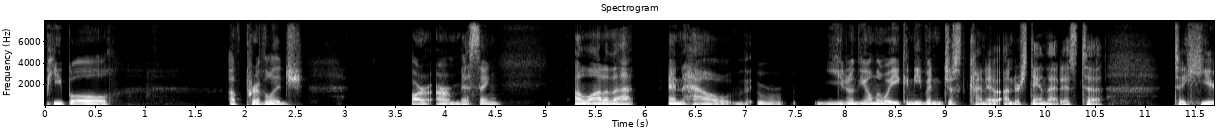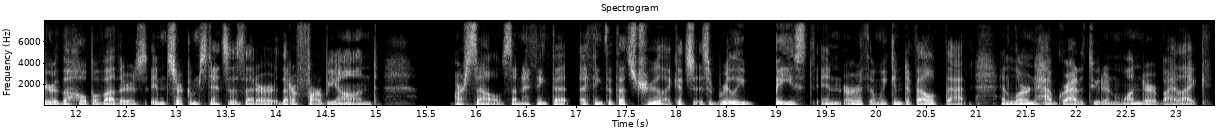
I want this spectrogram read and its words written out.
people of privilege are are missing a lot of that and how you know the only way you can even just kind of understand that is to to hear the hope of others in circumstances that are that are far beyond ourselves. And i think that i think that that's true. Like it's it's really based in earth and we can develop that and learn to have gratitude and wonder by like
